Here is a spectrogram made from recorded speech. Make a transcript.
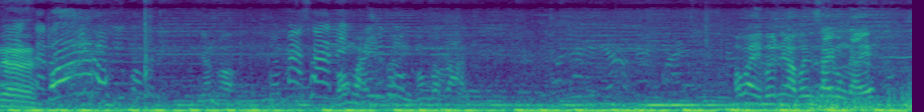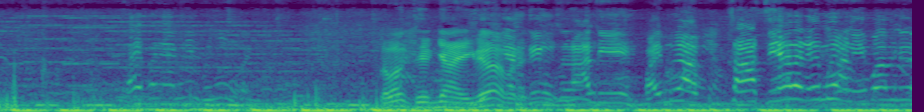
เนี่ยยัอของไหวของกับบ้าอาไปเพื่อนเนี่ยเพื่อนใส่ตรงไหน ระวังถึงใหญ่อีกเด้อเที่ยงทิ้งสถานที่ไปเมื่อสาดเสียเลยในเมื่อนี่เบิ่งนี่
